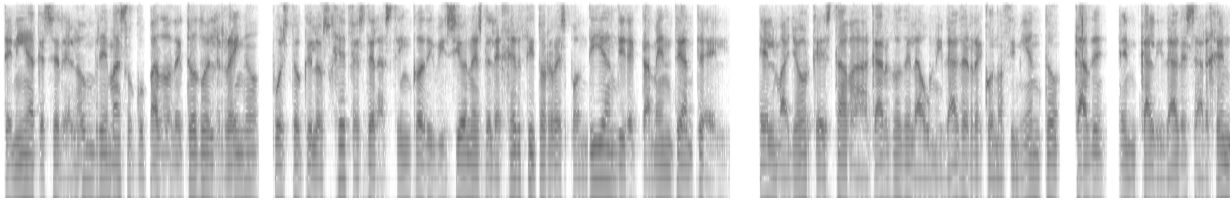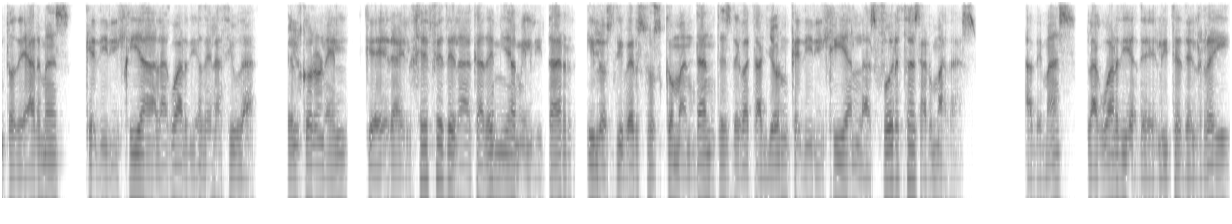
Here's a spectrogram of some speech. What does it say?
tenía que ser el hombre más ocupado de todo el reino, puesto que los jefes de las cinco divisiones del ejército respondían directamente ante él. El mayor que estaba a cargo de la unidad de reconocimiento, Cade, en calidad de sargento de armas, que dirigía a la guardia de la ciudad. El coronel, que era el jefe de la academia militar, y los diversos comandantes de batallón que dirigían las fuerzas armadas. Además, la guardia de élite del rey,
